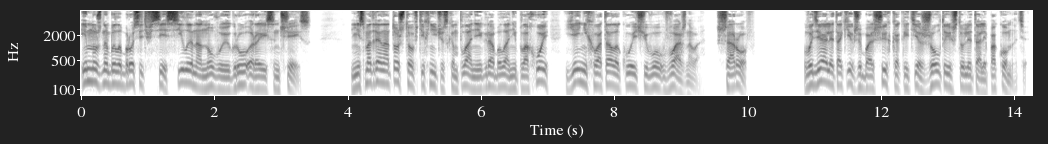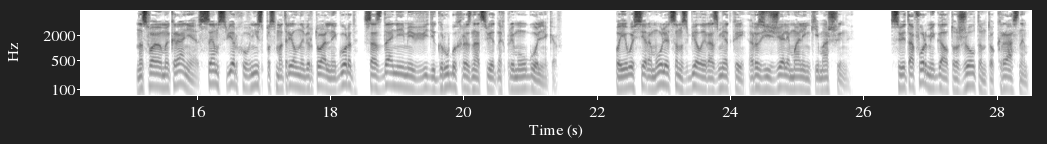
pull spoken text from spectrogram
Им нужно было бросить все силы на новую игру Race and Chase. Несмотря на то, что в техническом плане игра была неплохой, ей не хватало кое-чего важного шаров. В идеале таких же больших, как и те желтые, что летали по комнате. На своем экране Сэм сверху вниз посмотрел на виртуальный город со зданиями в виде грубых разноцветных прямоугольников. По его серым улицам с белой разметкой разъезжали маленькие машины. Светофор мигал то желтым, то красным.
